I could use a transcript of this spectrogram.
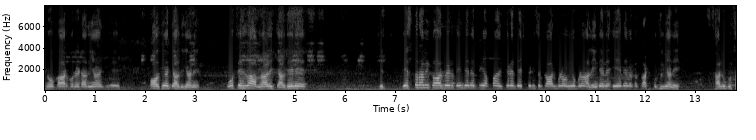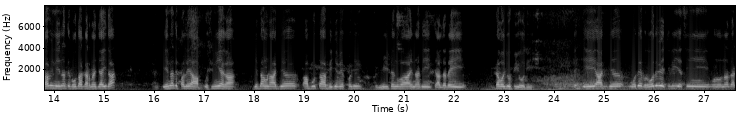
ਜੋ ਕਾਰਪੋਰੇਟਾਂ ਦੀਆਂ ਅਹ, ਪਾਲਿਸੀਆਂ ਚੱਲਦੀਆਂ ਨੇ ਉਸੇ ਹਿਸਾਬ ਨਾਲ ਇਹ ਚੱਲਦੇ ਨੇ। ਜਿਸ ਜਿਸ ਤਰ੍ਹਾਂ ਵੀ ਕਾਰਪੋਰੇਟ ਕਹਿੰਦੇ ਨੇ ਕਿ ਆਪਾਂ ਕਿਹੜੇ ਦੇਸ਼ ਕਿਹੜੀ ਸਰਕਾਰ ਬਣਾਉਣੀ ਉਹ ਬਣਾ ਲੈਂਦੇ ਨੇ ਇਹ ਤੇ ਇੱਕ ਘੱਟ ਪੁਤਲੀਆਂ ਨੇ। ਸਾਨੂੰ ਗੁੱਸਾ ਵੀ ਨਹੀਂ ਇਹਨਾਂ ਤੇ ਬਹੁਤਾ ਕਰਨਾ ਚਾਹੀਦਾ। ਇਹਨਾਂ ਦੇ ਪੱਲੇ ਆਪ ਕੁਝ ਨਹੀਂ ਹੈਗਾ। ਜਿੱਦਾਂ ਹੁਣ ਅੱਜ ਆਬੂ ਧਾਬੀ ਜੇ ਵੇਖੋ ਜੀ ਮੀਟਿੰਗ ਵਾ ਇਹਨਾਂ ਦੀ ਚੱਲ ਰਹੀ। WTO ਦੀ ਤੇ ਇਹ ਅੱਜ ਉਹਦੇ ਵਿਰੋਧ ਵਿੱਚ ਵੀ ਅਸੀਂ ਹੁਣ ਉਹਨਾਂ ਦਾ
